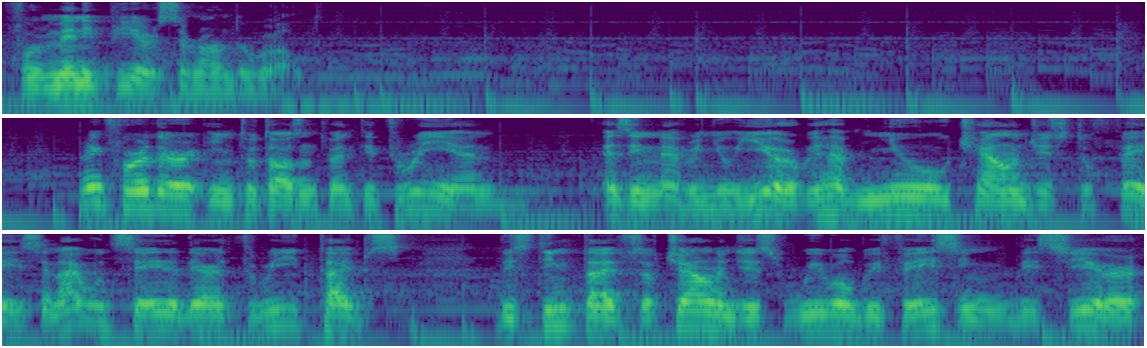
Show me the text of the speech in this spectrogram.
for many peers around the world. Going further in 2023 and as in every new year, we have new challenges to face, and I would say that there are three types, distinct types of challenges we will be facing this year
